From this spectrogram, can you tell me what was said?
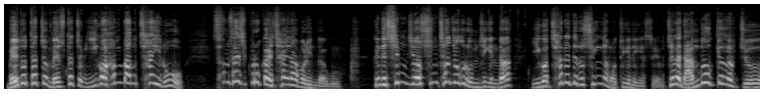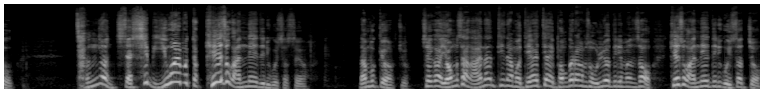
매도 타점 매수 타점 이거 한 방 차이로 3, 40%까지 차이 나버린다고 근데 심지어 순차적으로 움직인다? 이거 차례대로 수익 내면 어떻게 되겠어요? 제가 남북경협주 작년 진짜 12월부터 계속 안내해드리고 있었어요. 남북경협주. 제가 영상 아난티나 뭐 DRTI 번갈아가면서 올려드리면서 계속 안내해드리고 있었죠.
